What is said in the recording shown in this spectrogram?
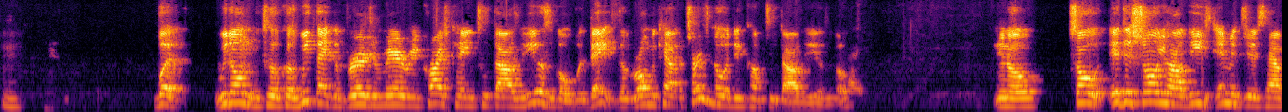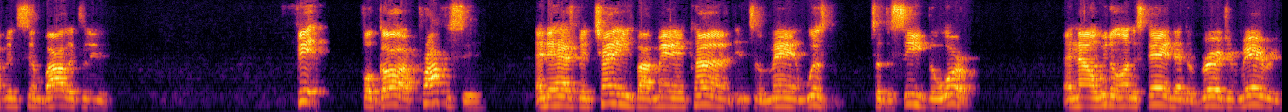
Hmm. But we don't because we think the Virgin Mary and Christ came two thousand years ago, but they the Roman Catholic Church know it didn't come two thousand years ago. You know, so it just showing you how these images have been symbolically fit for God prophecy, and it has been changed by mankind into man wisdom to deceive the world. And now we don't understand that the Virgin Mary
